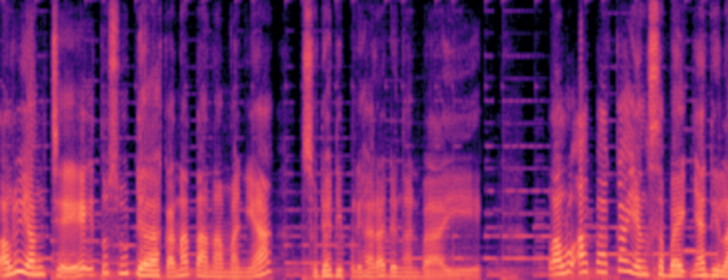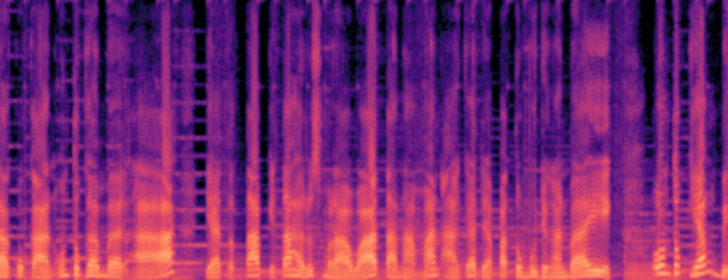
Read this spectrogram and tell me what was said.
Lalu yang C itu sudah karena tanamannya sudah dipelihara dengan baik. Lalu apakah yang sebaiknya dilakukan? Untuk gambar A, ya tetap kita harus merawat tanaman agar dapat tumbuh dengan baik. Untuk yang B,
